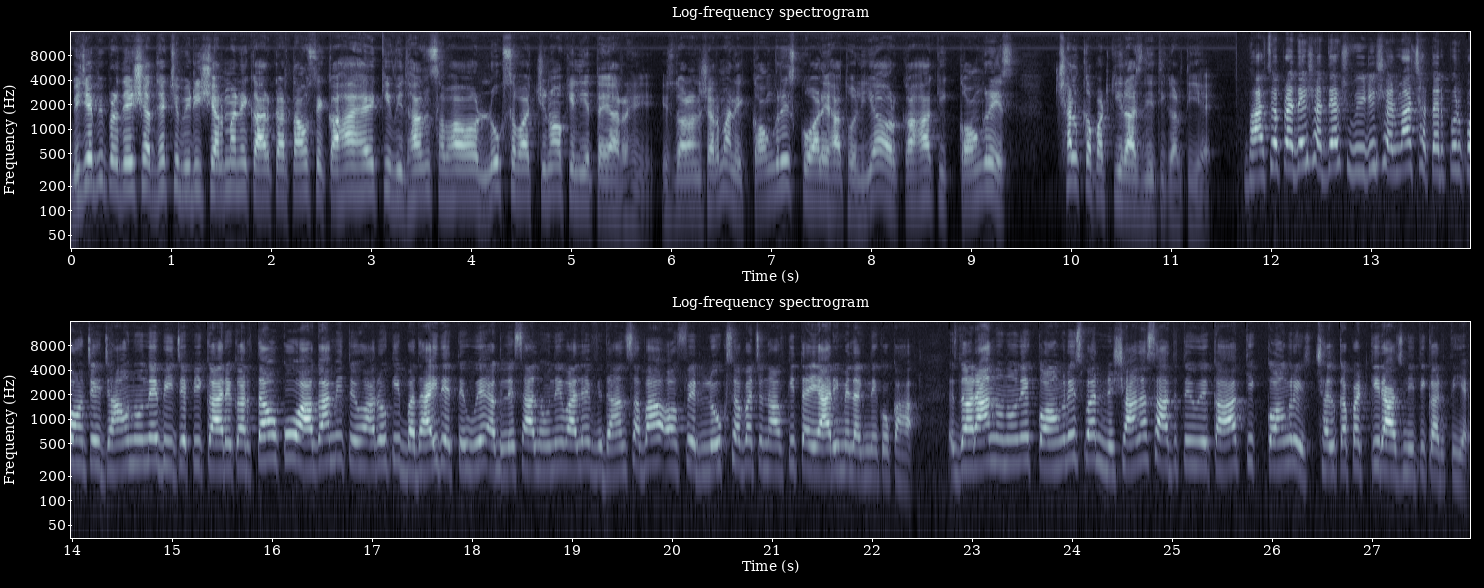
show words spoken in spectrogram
BJP प्रदेश अध्यक्ष VD Sharma ने कार्यकर्ताओं से कहा है कि विधानसभा और लोकसभा चुनाव के लिए तैयार रहें। इस दौरान शर्मा ने कांग्रेस को आड़े हाथों लिया और कहा कि कांग्रेस छल कपट की राजनीति करती है। भाजपा प्रदेश अध्यक्ष वीडी शर्मा छतरपुर पहुँचे, जहाँ उन्होंने बीजेपी कार्यकर्ताओं को आगामी त्योहारों की बधाई देते हुए अगले साल होने वाले विधानसभा और फिर लोकसभा चुनाव की तैयारी में लगने को कहा। इस दौरान उन्होंने कांग्रेस पर निशाना साधते हुए कहा कि कांग्रेस छल कपट की राजनीति करती है।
